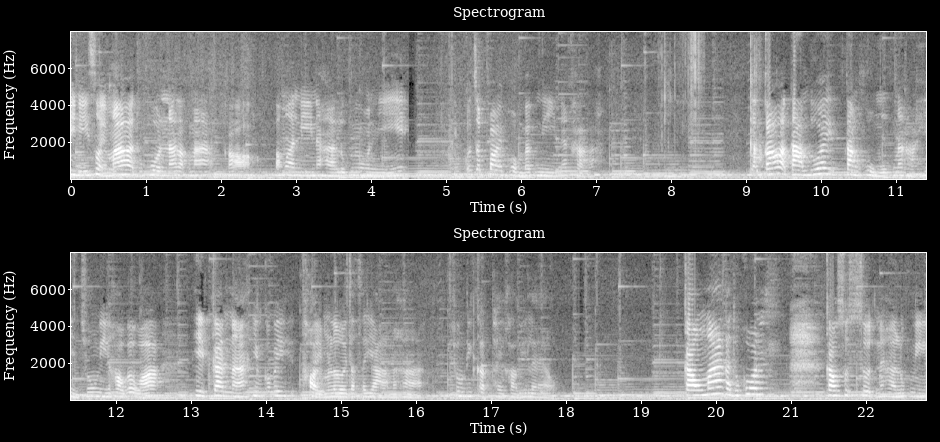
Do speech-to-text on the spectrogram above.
ีนี้สวยมากอะทุกคนน่ารักมาก ก็ประมาณนี้นะคะลุคในวันนี้พิมก็จะปล่อยผมแบบนี้นะคะ แล้วก็ตามด้วยต่างหูมุกนะคะ เห็นช่วงนี้เขาแบบว่าฮิตกันนะยิมก็ไปถอยมาเลยจากสยามนะคะ ช่วงที่กลับไทยคราวที่แล้ว เกามากอะทุกคน เกาสุดๆนะคะลุคนี้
